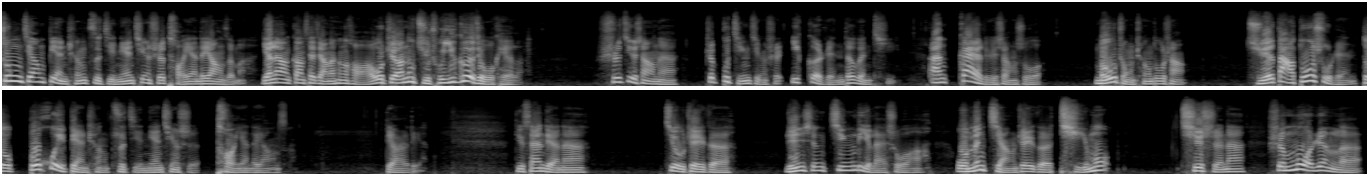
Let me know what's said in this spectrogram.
终将变成自己年轻时讨厌的样子嘛？颜亮刚才讲的很好啊，我只要能举出一个就 OK 了。实际上呢，这不仅仅是一个人的问题，按概率上说，某种程度上，绝大多数人都不会变成自己年轻时讨厌的样子。第二点，第三点呢，就这个人生经历来说啊，我们讲这个题目。其实呢，是默认了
